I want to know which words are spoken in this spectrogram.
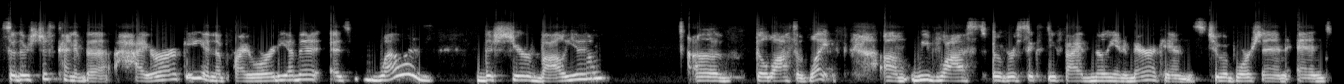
so there's just kind of the hierarchy and the priority of it as well as the sheer volume of the loss of life. Um, we've lost over 65 million Americans to abortion. And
